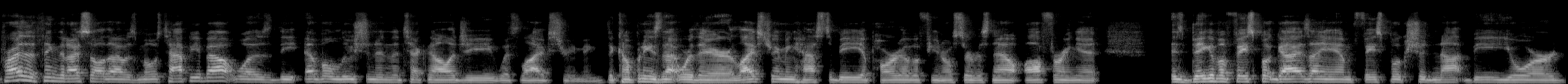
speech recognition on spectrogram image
probably the thing that I saw that I was most happy about was the evolution in the technology with live streaming. The companies that were there, live streaming has to be a part of a funeral service now, offering it as big of a Facebook guy as I am, Facebook should not be your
